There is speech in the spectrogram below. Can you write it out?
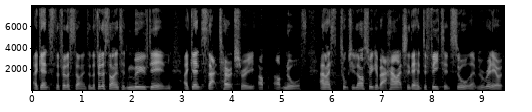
against the Philistines, and the Philistines had moved in against that territory up, up north. And I talked to you last week about how actually they had defeated Saul. It was really a, it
